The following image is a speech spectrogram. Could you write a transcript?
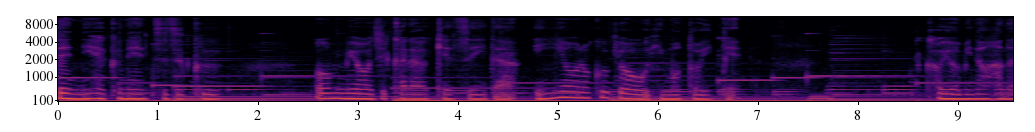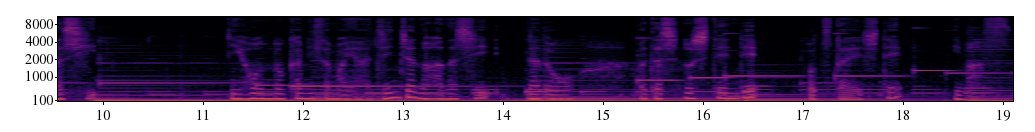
1200年続く陰陽師から受け継いだ引用六行を紐解いて暦の話日本の神様や神社の話などを私の視点でお伝えしています。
